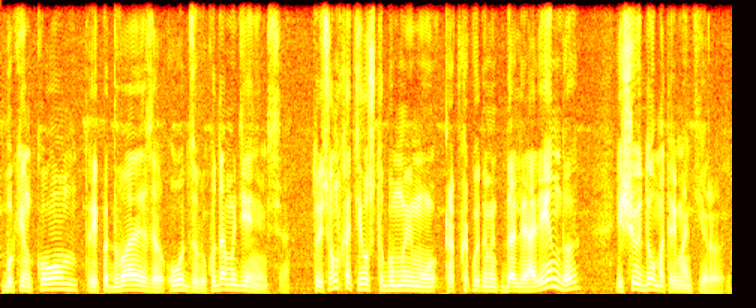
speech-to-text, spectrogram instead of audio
Booking.com, TripAdvisor, отзывы, куда мы денемся? То есть он хотел, чтобы мы ему в какой-то момент дали аренду, еще и дом отремонтировали.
